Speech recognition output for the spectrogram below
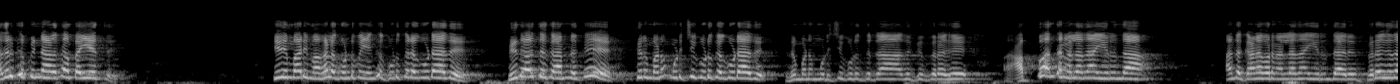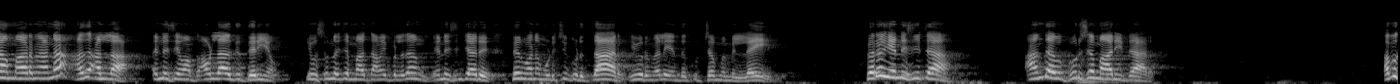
அதற்கு பின்னால் தான் பையத்து. இது மாதிரி மகளை கொண்டு போய் எங்கே கொடுத்துடக்கூடாது? விதத்துக்காரனுக்கு திருமணம் முடிச்சு கொடுக்கக்கூடாது. திருமணம் முடிச்சு கொடுத்துட்டான் அதுக்கு பிறகு அப்பா அந்த நல்லா தான் இருந்தான். அந்த கணவர் நல்லா தான் இருந்தார். பிறகு தான் மாறினான்னா அது அல்லாஹ். என்ன செய்வான்? அல்லாஹ்வுக்கு தெரியும். இவர் சுன்ன ஜமாத் அமைப்பில் தான் என்ன செஞ்சார்? திருமணம் முடிச்சு கொடுத்தார். இவர் மேலே எந்த குற்றமும் இல்லை. பிறகு என்ன செஞ்சிட்டா அந்த புருஷன் மாறிட்டார். அப்போ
